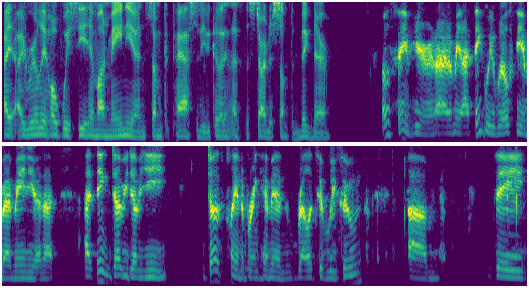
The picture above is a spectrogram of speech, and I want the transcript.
I, I really hope we see him on Mania in some capacity because I think that's the start of something big there. Oh, same here. And I, I mean, I think we will see him at Mania, and I, I think WWE does plan to bring him in relatively soon. Um, they,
